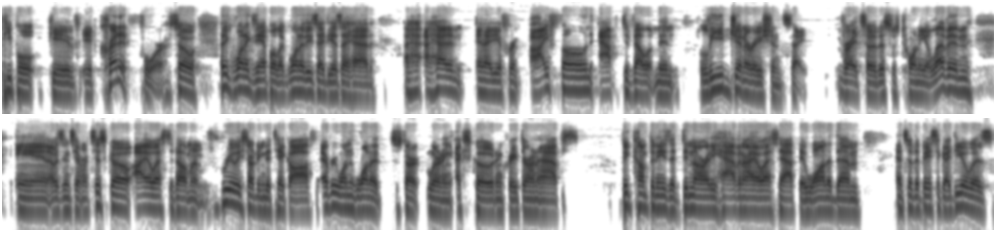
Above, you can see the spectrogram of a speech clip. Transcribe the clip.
people give it credit for. So I think one example, like one of these ideas I had, I, I had an, an idea for an iPhone app development lead generation site right? So this was 2011, and I was in San Francisco. iOS development was really starting to take off. Everyone wanted to start learning Xcode and create their own apps. Big companies that didn't already have an iOS app, they wanted them. And so the basic idea was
